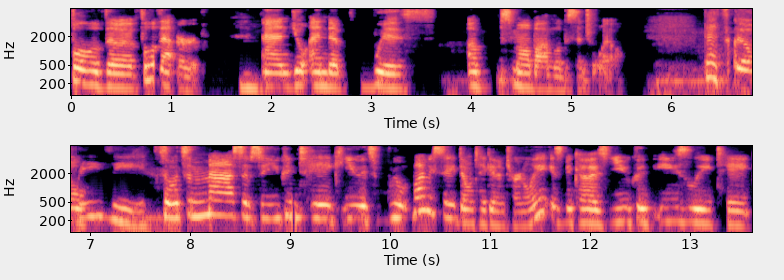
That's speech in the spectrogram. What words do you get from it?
full of the full of that herb. Mm. and you'll end up with a small bottle of essential oil. That's so, crazy. so it's a massive so you can take you it's why we say don't take it internally is because you could easily take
